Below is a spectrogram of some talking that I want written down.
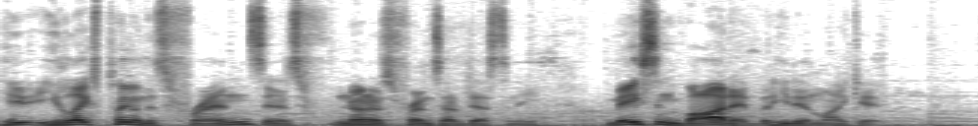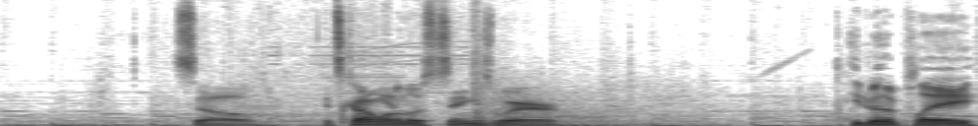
he, he likes playing with his friends, and his, none of his friends have Destiny. Mason bought it, but he didn't like it. So it's kind of one of those things where he'd rather play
